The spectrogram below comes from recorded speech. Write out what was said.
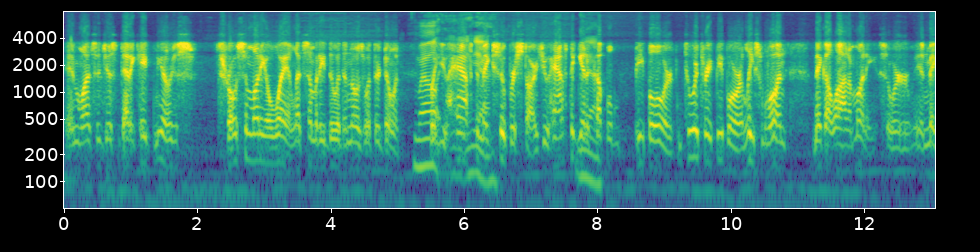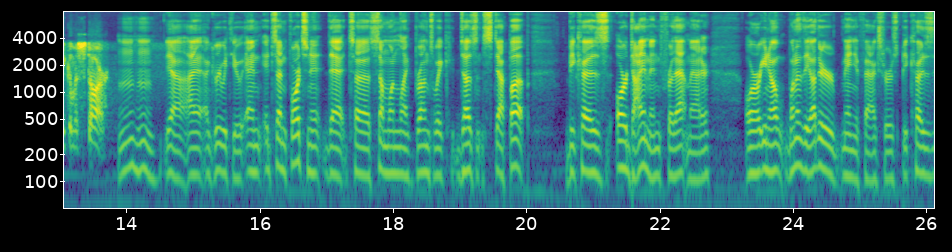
and wants to just dedicate, you know, just throw some money away and let somebody do it that knows what they're doing. Well, but you have to yeah. make superstars. You have to get Yeah. a couple people or two or three people or at least one make a lot of money so we're and make them a star. Mm-hmm. Yeah, I agree with you. And it's unfortunate that uh, someone like Brunswick doesn't step up because, or Diamond for that matter, or you know one of the other manufacturers because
